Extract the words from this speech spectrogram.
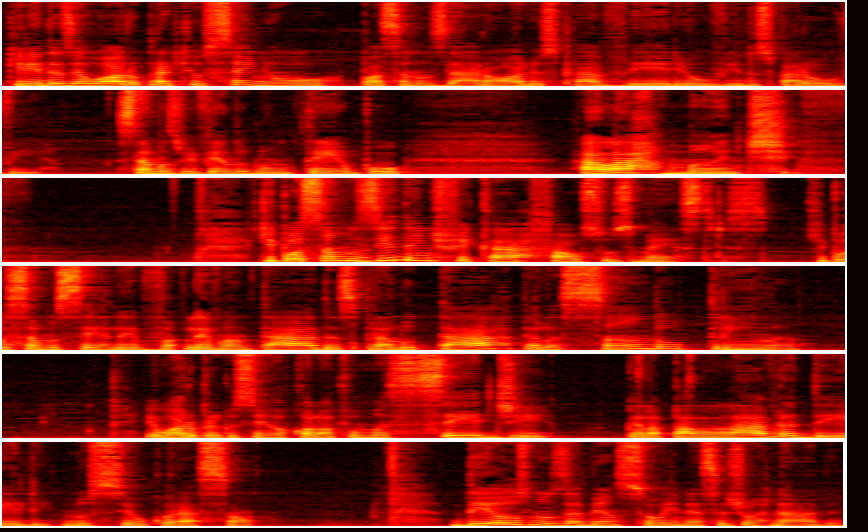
Queridas, eu oro para que o Senhor possa nos dar olhos para ver e ouvidos para ouvir. Estamos vivendo num tempo alarmante. Que possamos identificar falsos mestres, que possamos ser levantadas para lutar pela sã doutrina. Eu oro para que o Senhor coloque uma sede pela palavra dele no seu coração. Deus nos abençoe nessa jornada.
